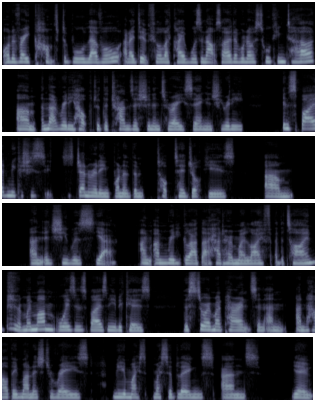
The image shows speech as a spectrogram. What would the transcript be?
on a very comfortable level, and I didn't feel like I was an outsider when I was talking to her. Um, and that really helped with the transition into racing, and she really inspired me because she's generally one of the top tier jockeys. Um, and and she was yeah, I'm I'm really glad that I had her in my life at the time. my mum always inspires me because the story of my parents and, and, and how they managed to raise me and my, my siblings and, you know,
